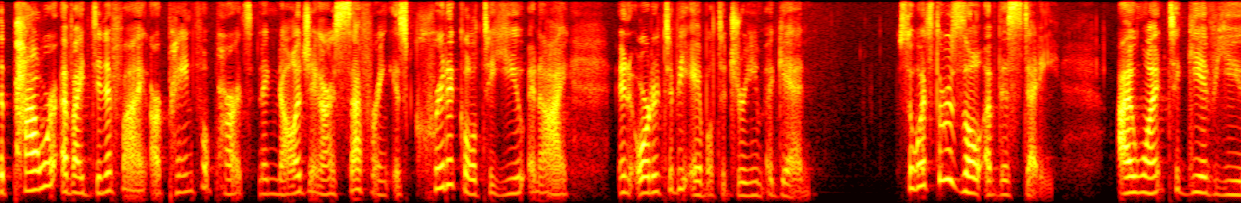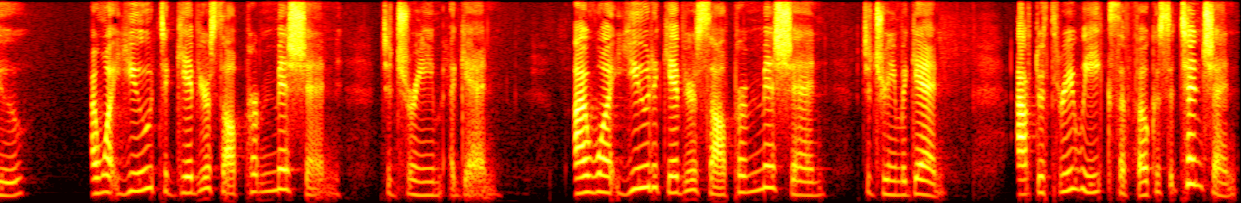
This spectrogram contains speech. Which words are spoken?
The power of identifying our painful parts and acknowledging our suffering is critical to you and I in order to be able to dream again. So, what's the result of this study? I want to give you, I want you to give yourself permission to dream again. I want you to give yourself permission to dream again. After three weeks of focused attention,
